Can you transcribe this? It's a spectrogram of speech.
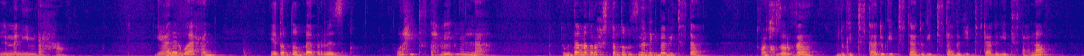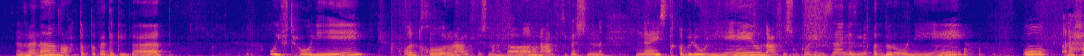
لمن يمدحها لهذا الواحد يطبطب باب الرزق. وراح يتفتح بإذن الله. دوك انت ما تروحش تطبطب تسنى ديك الباب يتفتح. تقعد تخزر فيه. دوك يتفتح دوك يتفتح دوك يتفتح دوك يتفتح دوك يتفتح. لا. لازم أنا نروح نطبطب في هذاك الباب. ويفتحوا لي. وندخل ونعرف كيفاش نهضر ونعرف كيفاش ن... يستقبلوني ونعرف كيفاش نكون إنسان لازم يقدروني. وراح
